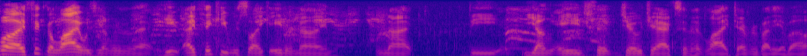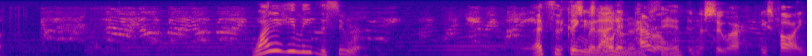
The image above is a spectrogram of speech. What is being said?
Well, I think the lie was younger than that. He, I think he was like eight or nine, not the young age that Joe Jackson had lied to everybody about. Why did he leave the sewer? That's the Because thing that I don't understand. in the sewer. He's fine.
